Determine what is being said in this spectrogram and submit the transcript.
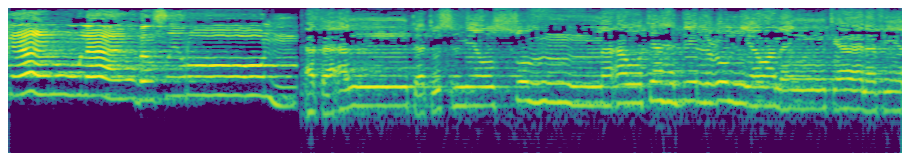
كانوا لا يبصرون؟ أفأنت تسمع الصم أو تهدي العمي ومن كان في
